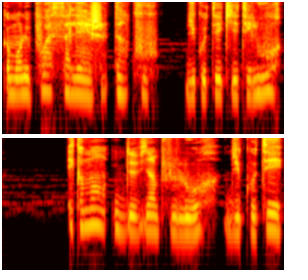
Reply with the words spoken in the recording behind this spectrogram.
Comment le poids s'allège d'un coup du côté qui était lourd et comment il devient plus lourd du côté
